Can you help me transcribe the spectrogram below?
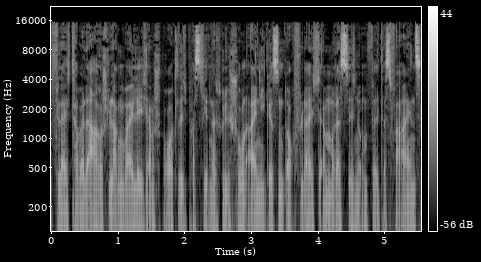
vielleicht tabellarisch langweilig, am sportlich passiert natürlich schon einiges und auch vielleicht im restlichen Umfeld des Vereins.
